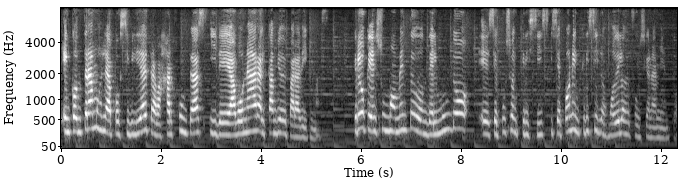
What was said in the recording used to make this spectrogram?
encontramos la posibilidad de trabajar juntas y de abonar al cambio de paradigmas. Creo que es un momento donde el mundo eh, se puso en crisis y se pone en crisis los modelos de funcionamiento.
